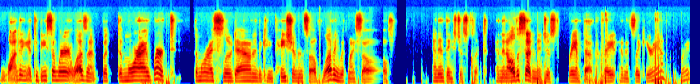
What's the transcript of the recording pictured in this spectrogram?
wanting it to be somewhere it wasn't. But the more I worked, the more I slowed down and became patient and self loving with myself. And then things just clicked. And then all of a sudden it just ramped up, right? And it's like, here I am, right?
